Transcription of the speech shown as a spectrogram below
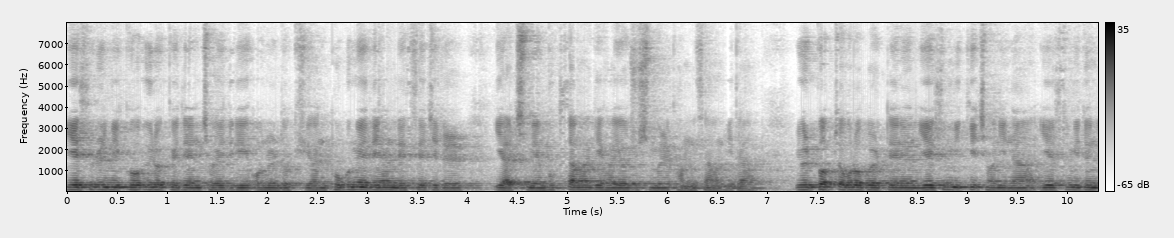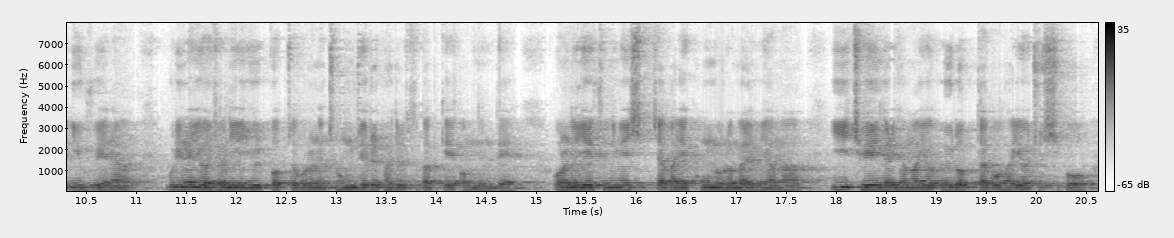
예수를 믿고 의롭게 된 저희들이 오늘도 귀한 복음에 대한 메시지를 이 아침에 묵상하게 하여 주심을 감사합니다. 율법적으로 볼 때는 예수 믿기 전이나 예수 믿은 이후에나 우리는 여전히 율법적으로는 정죄를 받을 수밖에 없는데 오늘도 예수님의 십자가의 공로로 말미암아 이 죄인을 향하여 의롭다고 하여 주시고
